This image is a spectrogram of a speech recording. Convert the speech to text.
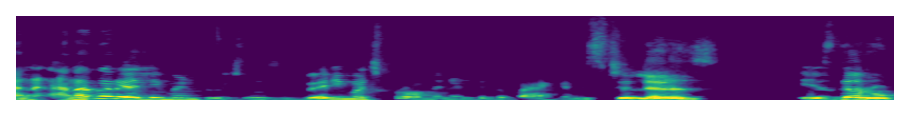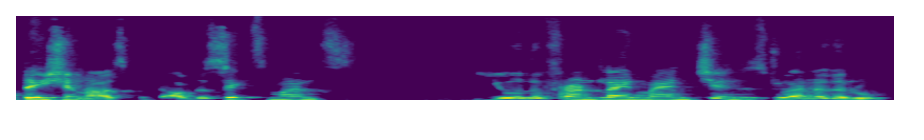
And another element which was very much prominent in the bank and still is, is the rotation aspect. After six months, you the frontline man changes to another role.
